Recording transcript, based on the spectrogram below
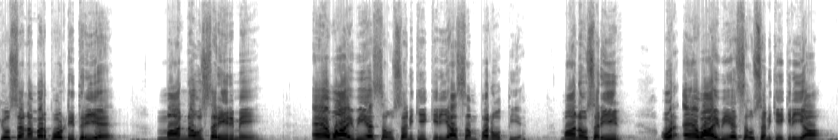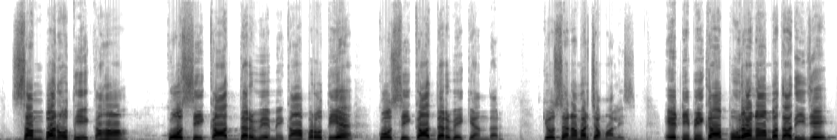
क्वेश्चन नंबर 43 है, मानव शरीर में अवायवीय श्वसन की क्रिया संपन्न होती है। मानव शरीर और अवायवीय श्वसन की क्रिया संपन्न होती है। कहाँ? कोशिका दरवे में। कहाँ पर होती है? कोशिका दरवे के अंदर। क्वेश्चन नंबर चौवालीस। एटीपी का पूरा नाम बता दीजिए।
